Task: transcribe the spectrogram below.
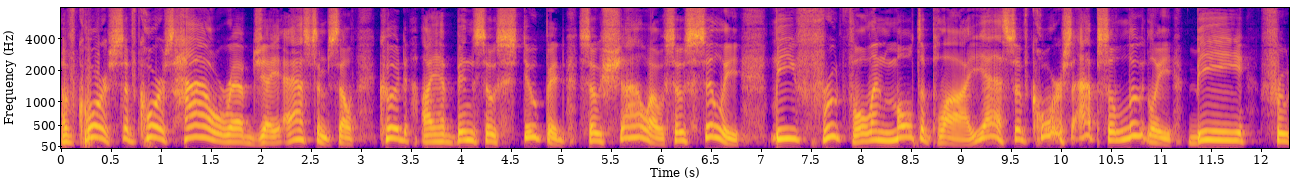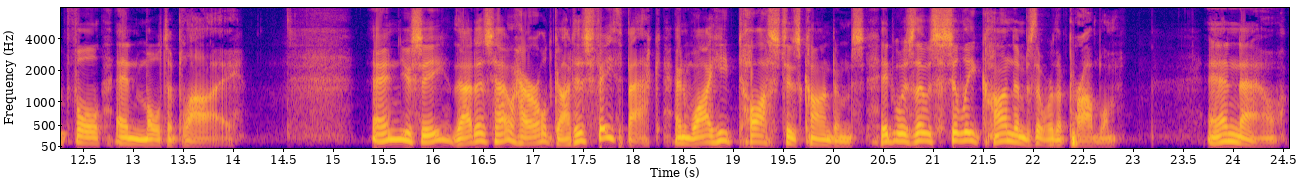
Of course, of course, how, Rev J asked himself, could I have been so stupid, so shallow, so silly? Be fruitful and multiply. Yes, of course, absolutely. Be fruitful and multiply. And you see, that is how Harold got his faith back and why he tossed his condoms. It was those silly condoms that were the problem. And now,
